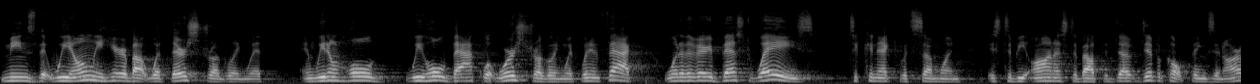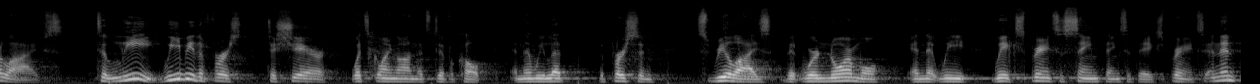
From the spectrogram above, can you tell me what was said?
means that we only hear about what they're struggling with, and we don't hold, we hold back what we're struggling with, when in fact, one of the very best ways to connect with someone is to be honest about the difficult things in our lives to lead. We be the first to share what's going on that's difficult. And then we let the person realize that we're normal and that we, we experience the same things that they experience. And then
